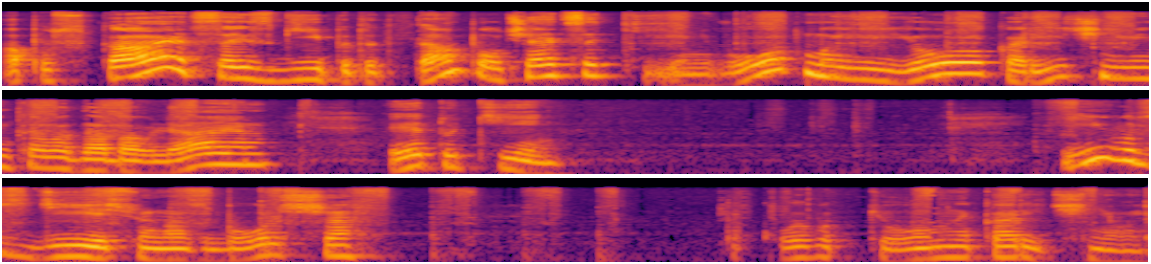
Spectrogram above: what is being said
опускается изгиб, этот, там получается тень. Вот мы ее коричневенького добавляем, эту тень. И вот здесь у нас больше такой вот темный коричневый.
